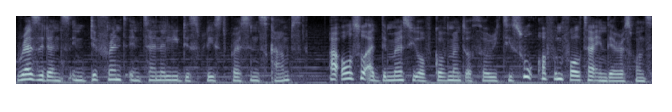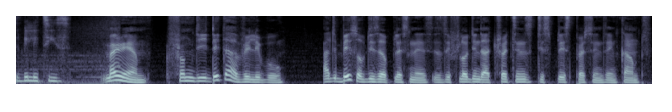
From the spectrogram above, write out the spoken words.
residents in different internally displaced persons camps are also at the mercy of government authorities who often falter in their responsibilities. Maryam, from the data available, at the base of this helplessness is the flooding that threatens displaced persons in camps.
